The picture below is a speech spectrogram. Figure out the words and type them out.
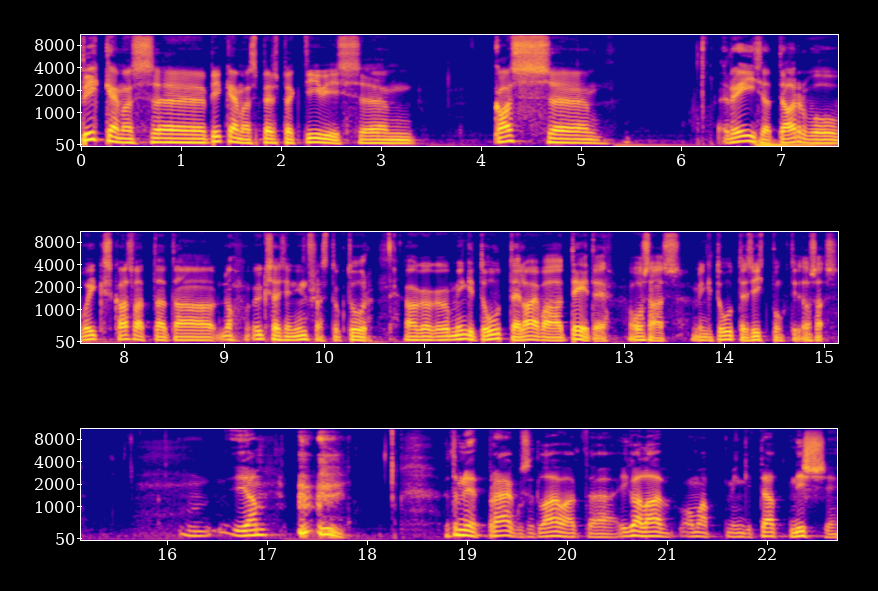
pikemas, pikemas perspektiivis, ähm, kas äh, reisijate arvu võiks kasvatada, noh, üks asi on infrastruktuur, aga ka mingite uute laevateede osas, mingite uute sihtpunktide osas? Mm, jah, ütleme nii, et praegused laevad äh,, iga laev omab mingit teatud nišši,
